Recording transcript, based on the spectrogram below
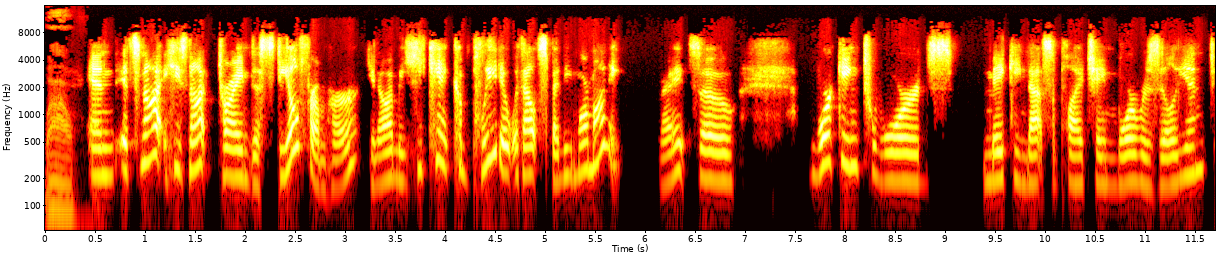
Wow. And it's not. He's not trying to steal from her. You know, I mean, he can't complete it without spending more money, right? So, working towards making that supply chain more resilient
